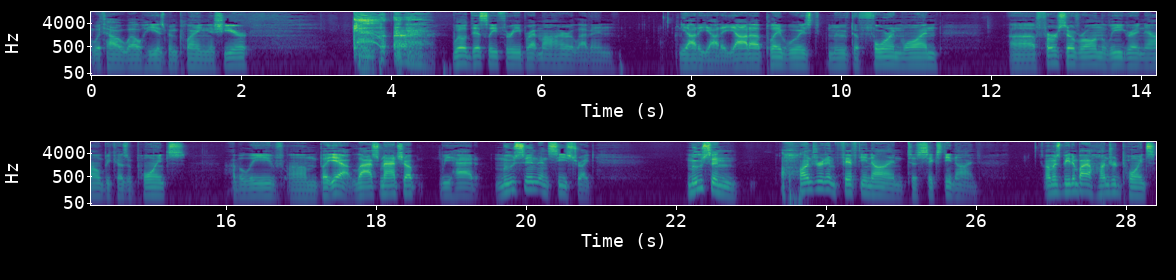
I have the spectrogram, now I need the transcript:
with how well he has been playing this year. Will Dissly three, Brett Maher eleven, yada yada yada. Playboys moved to four and one, uh, first overall in the league right now because of points, I believe. Um, but yeah, last matchup we had Moosin and Sea Strike. Moosin, one hundred and fifty nine to sixty nine, almost beaten by hundred points.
